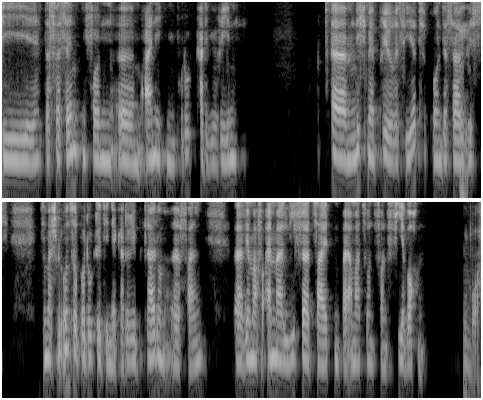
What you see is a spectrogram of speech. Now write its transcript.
die das Versenden von ähm, einigen Produktkategorien ähm, nicht mehr priorisiert und deshalb mhm. ist zum Beispiel unsere Produkte, die in der Kategorie Bekleidung äh, fallen, äh, wir haben auf einmal Lieferzeiten bei Amazon von vier Wochen. Boah.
